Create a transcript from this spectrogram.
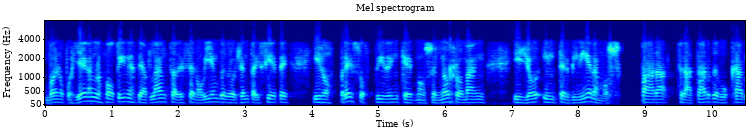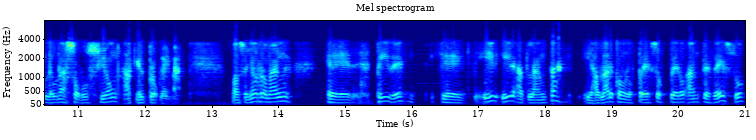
Bueno, pues llegan los motines de Atlanta de ese noviembre del 87 y los presos piden que Monseñor Román y yo interviniéramos para tratar de buscarle una solución a aquel problema. Monseñor Román eh, pide que ir, ir a Atlanta y hablar con los presos, pero antes de eso,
